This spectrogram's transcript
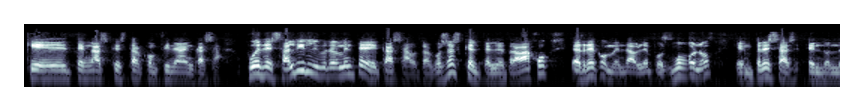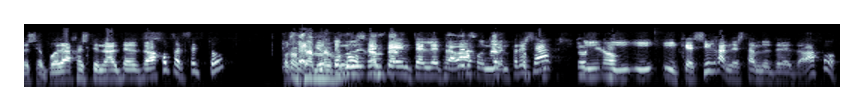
que tengas que estar confinada en casa. Puedes salir libremente de casa. Otra cosa es que el teletrabajo es recomendable. Pues bueno, empresas en donde se pueda gestionar el teletrabajo, perfecto. O, O sea, sea, yo tengo gente en teletrabajo en mi empresa y, y- y- y que sigan estando en teletrabajo.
